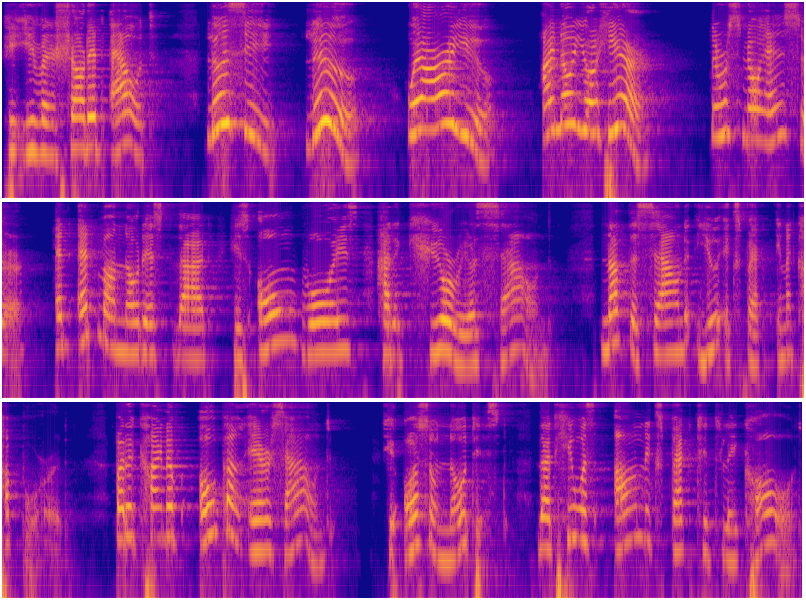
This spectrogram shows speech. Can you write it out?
He even shouted out, Lucy, Lou, where are you? I know you're here. There was no answer, and Edmund noticed that his own voice had a curious sound. Not the sound you expect in a cupboard, but a kind of open air sound. He also noticed that he was unexpectedly cold,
